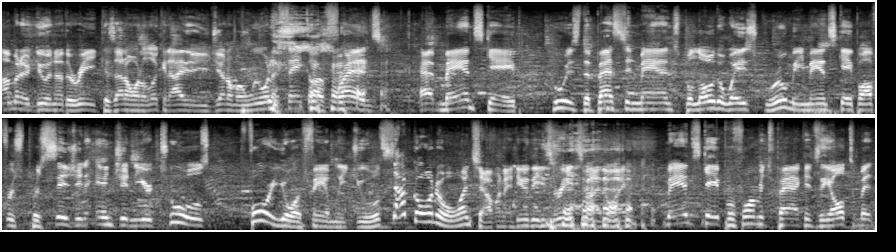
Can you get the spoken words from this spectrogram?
I'm going to do another read because I don't want to look at either of you gentlemen. We want to thank our friends at Manscaped, who is the best in man's below the waist grooming. Manscaped offers precision engineered tools for your family jewels. Stop going to a one shot when I do these reads, by the way. Manscaped Performance Package, the ultimate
